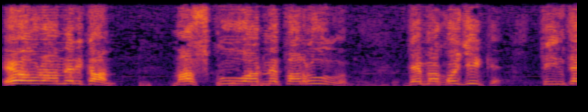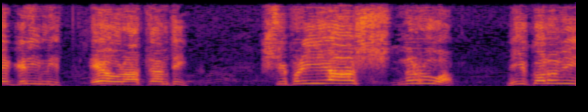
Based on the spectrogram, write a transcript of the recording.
euro-amerikanë, maskuar me parrullën demagogjike të integrimit euro-atlantik. Shqipëria është shndërruar në një koloni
